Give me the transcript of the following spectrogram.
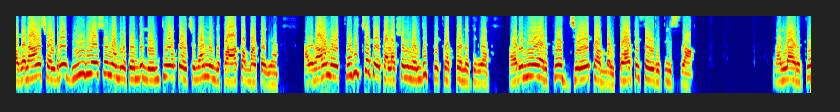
அதனால சொல்றேன் வீடியோஸும் நம்மளுக்கு வந்து லென்த்தியா போச்சுன்னா நீங்க பார்க்க மாட்டீங்க. அதனால உங்களுக்கு பிடிச்ச கலெக்ஷன் வந்து பிக்கப் பண்ணிக்கோங்க. அருமையா இருக்கு ஜே கமல் ஃபார்ட்டி ஃபைவ் ருபீஸ் தான். நல்லா இருக்கு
